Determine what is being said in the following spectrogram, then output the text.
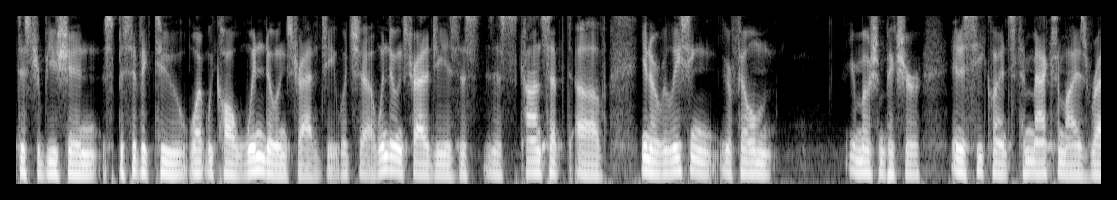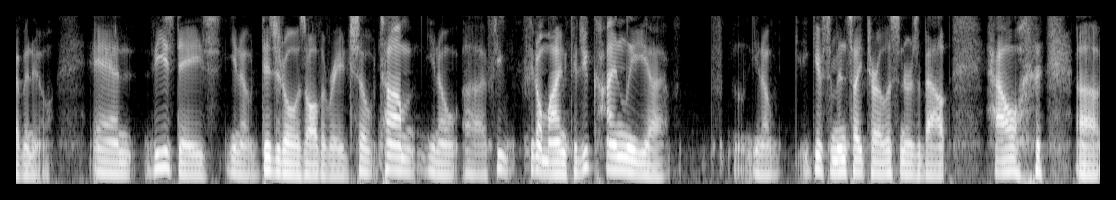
distribution specific to what we call windowing strategy, which uh, windowing strategy is this this concept of, you know, releasing your film your motion picture in a sequence to maximize revenue. And these days, you know, digital is all the rage. So, Tom, you know, uh, if you if you don't mind, could you kindly, uh, you know, give some insight to our listeners about how uh,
